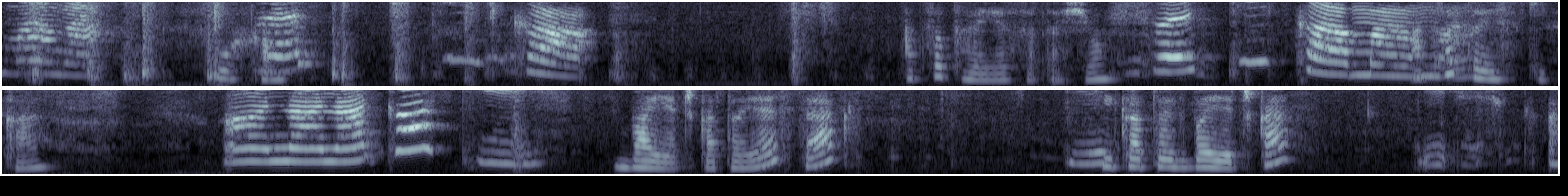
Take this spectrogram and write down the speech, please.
Mama. Słucham. Kika. A co to jest, Adasiu? Kika, mama. A co to jest kika? Ona na kaki. Bajeczka to jest, tak? Kika to jest bajeczka? Kiska.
